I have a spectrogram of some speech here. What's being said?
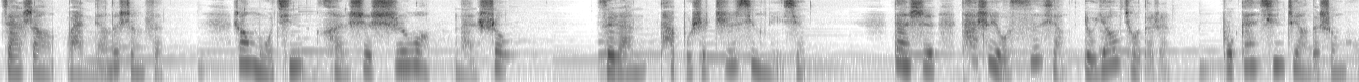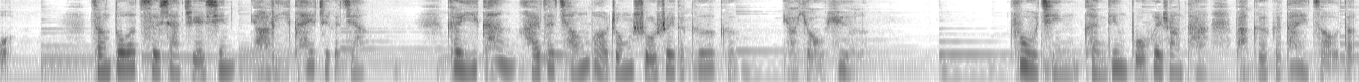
加上晚娘的身份，让母亲很是失望难受。虽然她不是知性女性。但是他是有思想、有要求的人，不甘心这样的生活，曾多次下决心要离开这个家，可一看还在襁褓中熟睡的哥哥，又犹豫了。父亲肯定不会让他把哥哥带走的，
